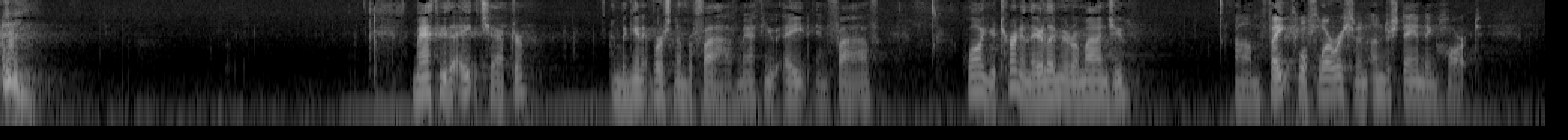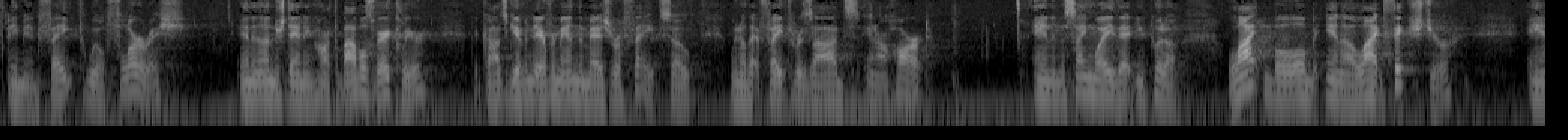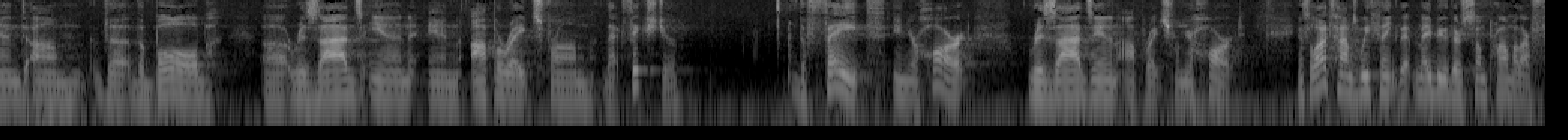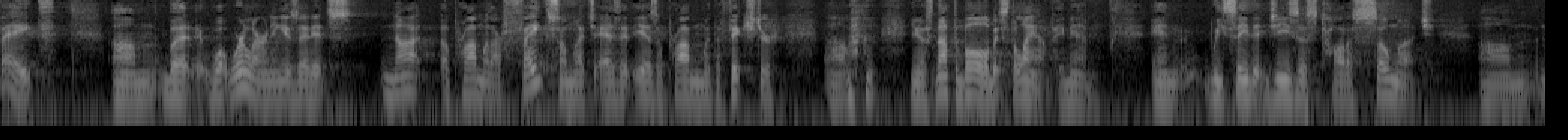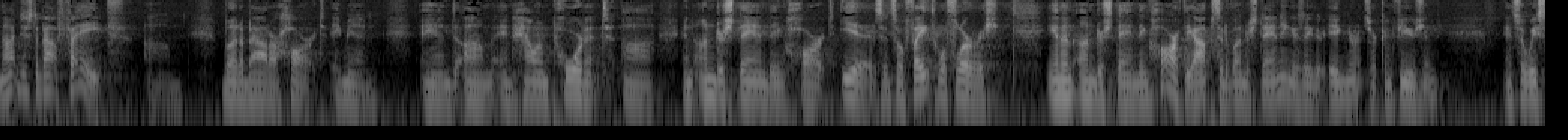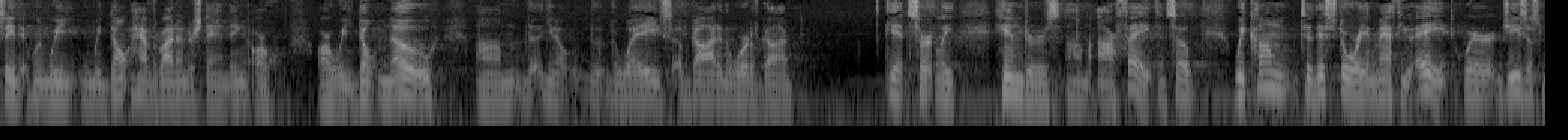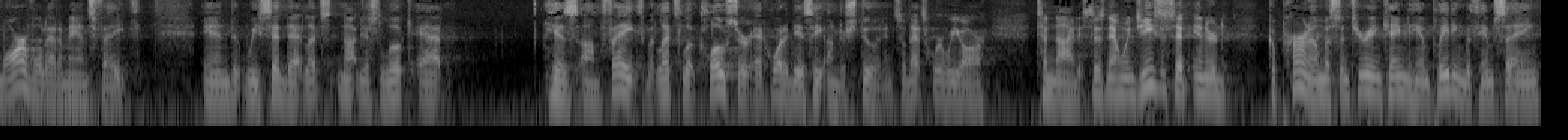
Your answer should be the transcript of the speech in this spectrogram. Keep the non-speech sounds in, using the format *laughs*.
*clears throat* Matthew, the eighth chapter, and begin at verse number 5. Matthew 8 and 5. While you're turning there, let me remind you um, faith will flourish in an understanding heart. Amen. Faith will flourish in an understanding heart. The Bible is very clear that God's given to every man the measure of faith. So we know that faith resides in our heart. And in the same way that you put a light bulb in a light fixture, and um, the, the bulb uh, resides in and operates from that fixture, the faith in your heart resides in and operates from your heart. And so a lot of times we think that maybe there's some problem with our faith, um, but what we're learning is that it's not a problem with our faith so much as it is a problem with the fixture. Um, *laughs* you know, it's not the bulb, it's the lamp. Amen. And we see that Jesus taught us so much, um, not just about faith, um, but about our heart. Amen. And, um, and how important uh, an understanding heart is. And so faith will flourish in an understanding heart. The opposite of understanding is either ignorance or confusion. And so we see that when we, when we don't have the right understanding or, or we don't know um, the, you know, the, the, ways of God and the Word of God, it certainly hinders um, our faith. And so we come to this story in Matthew 8 where Jesus marveled at a man's faith. And we said that let's not just look at his um, faith, but let's look closer at what it is he understood. And so that's where we are tonight. It says, Now when Jesus had entered Capernaum, a centurion came to him, pleading with him, saying,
